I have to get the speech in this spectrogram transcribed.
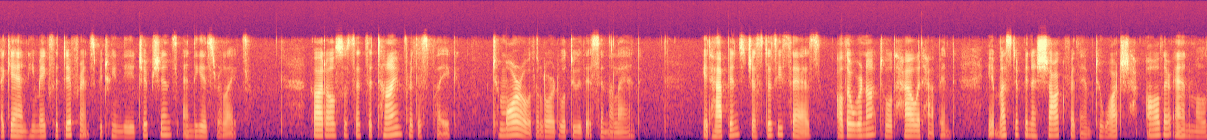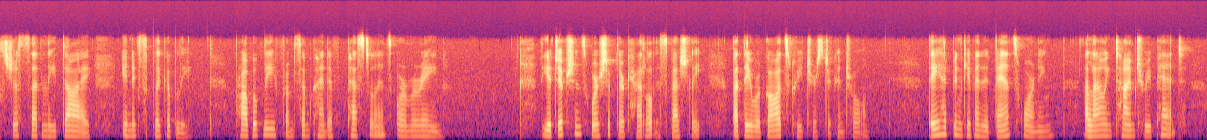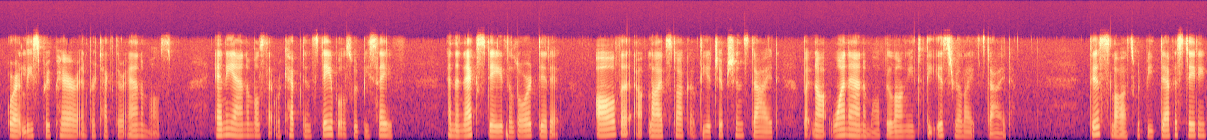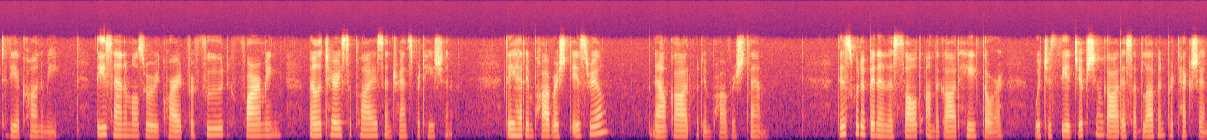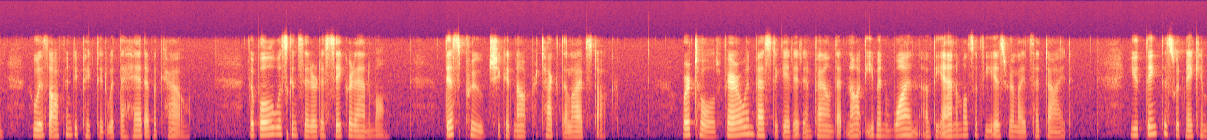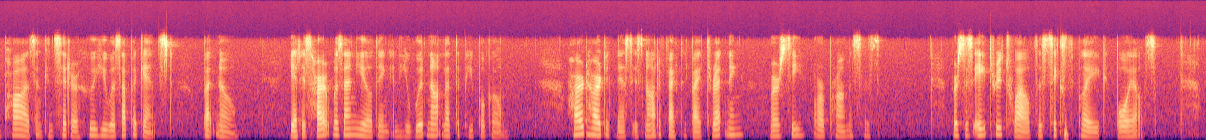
Again, he makes a difference between the Egyptians and the Israelites. God also sets a time for this plague. Tomorrow the Lord will do this in the land. It happens just as he says, although we're not told how it happened. It must have been a shock for them to watch all their animals just suddenly die inexplicably, probably from some kind of pestilence or murrain. The Egyptians worshipped their cattle especially, but they were God's creatures to control. They had been given advance warning, allowing time to repent, or at least prepare and protect their animals. Any animals that were kept in stables would be safe. And the next day the Lord did it. All the uh, livestock of the Egyptians died, but not one animal belonging to the Israelites died. This loss would be devastating to the economy. These animals were required for food, farming, military supplies, and transportation. They had impoverished Israel, now God would impoverish them. This would have been an assault on the god Hathor, which is the Egyptian goddess of love and protection, who is often depicted with the head of a cow. The bull was considered a sacred animal. This proved she could not protect the livestock. We're told Pharaoh investigated and found that not even one of the animals of the Israelites had died. You'd think this would make him pause and consider who he was up against, but no. Yet his heart was unyielding and he would not let the people go. Hard heartedness is not affected by threatening, mercy, or promises verses 8 through 12, the sixth plague, boils.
